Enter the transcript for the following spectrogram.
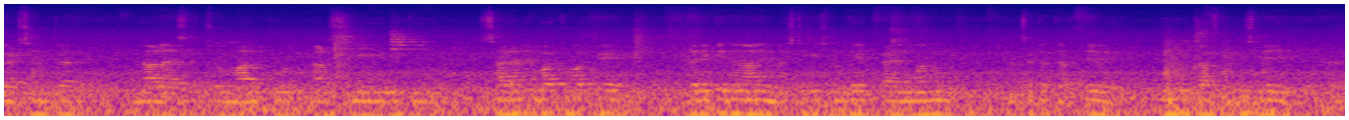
ਗੜਸ਼ੰਕਰ ਨਾਲ ਐਸਐਚਓ ਮਾਲਪੁਰ ਨਾਲ ਸੀਏਡੀ ਸਾਰਿਆਂ ਨੇ ਵੱਖ-ਵੱਖ ਤਰੀਕੇ ਦੇ ਨਾਲ ਇਨਵੈਸਟੀਗੇਸ਼ਨ ਦੇ ਪਹਿਲੂਆਂ ਨੂੰ ਕੰਸੀਡਰ ਕਰਦੇ ਹੋਏ ਇਹਨੂੰ ਕਾਫੀ ਪਿਛਲੇ ਅਹ,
